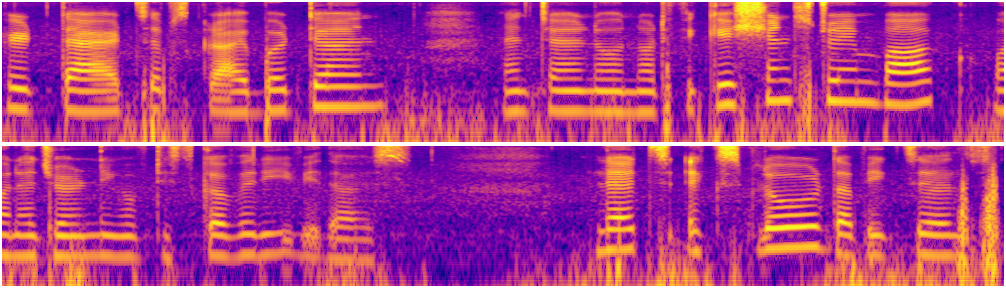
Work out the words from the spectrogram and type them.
Hit that subscribe button and turn on notifications to embark on a journey of discovery with us. Let's explore the pixels,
